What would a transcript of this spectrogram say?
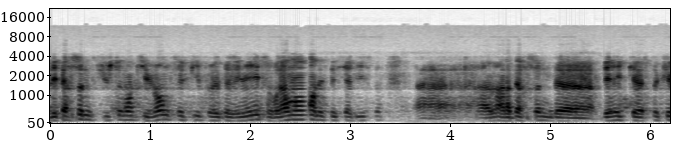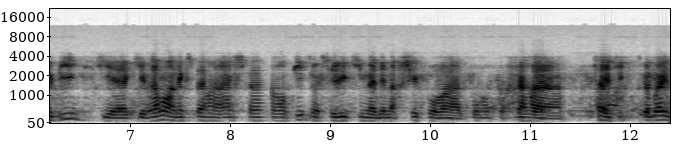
les personnes justement qui vendent ces pipes aux États-Unis sont vraiment des spécialistes. à la personne d'Eric Stockleby, qui, qui, est vraiment un expert, en pipes. Donc c'est lui qui m'a démarché pour, faire, faire les pipes Comoys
